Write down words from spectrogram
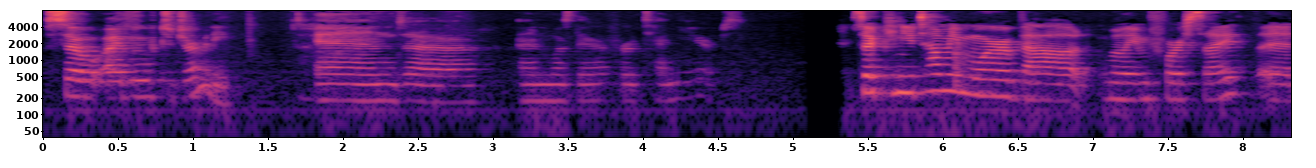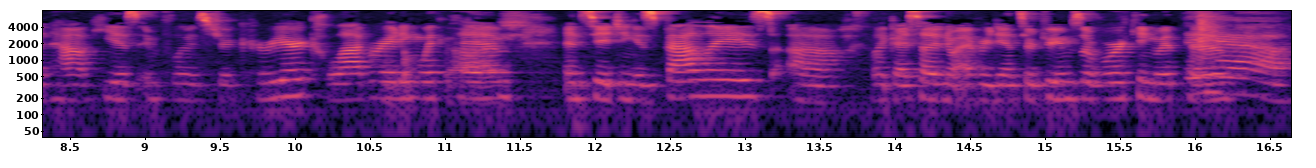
so I moved to Germany, and uh, and was there for ten years. So, can you tell me more about William Forsythe and how he has influenced your career, collaborating with him and staging his ballets? Uh, like I said, I know every dancer dreams of working with him. Yeah.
